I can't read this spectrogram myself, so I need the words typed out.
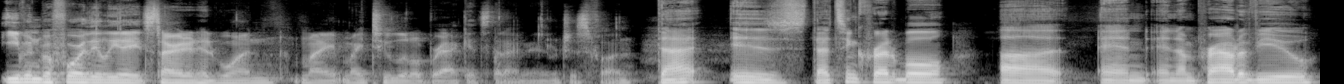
even before the Elite Eight started, had won my my two little brackets that I'm in, which is fun. That is that's incredible. Uh and and I'm proud of you.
